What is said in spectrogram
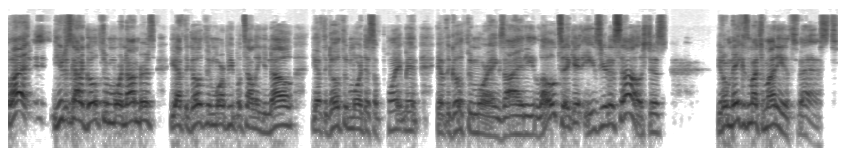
But you just got to go through more numbers. You have to go through more people telling you no. You have to go through more disappointment. You have to go through more anxiety. Low ticket, easier to sell. It's just you don't make as much money as fast.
